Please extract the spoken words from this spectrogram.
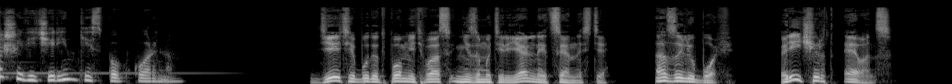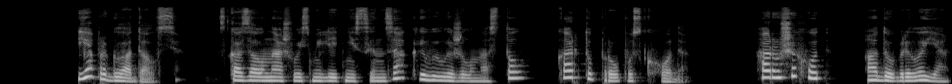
Наши вечеринки с попкорном. Дети будут помнить вас не за материальные ценности, а за любовь. Ричард Эванс. «Я проголодался», — сказал наш восьмилетний сын Зак и выложил на стол карту пропуск хода. «Хороший ход», — одобрила я.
